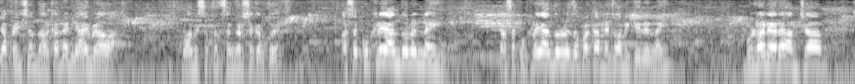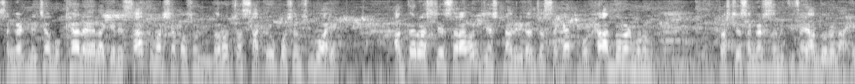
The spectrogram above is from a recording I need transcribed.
या पेन्शनधारकांना न्याय मिळावा तो आम्ही सतत संघर्ष करतो आहे असं कुठलंही आंदोलन नाही. असं कुठल्याही आंदोलनाचा प्रकार नाही जो आम्ही केलेला नाही. बुलढाण्याला आमच्या संघटनेच्या मुख्यालयाला गेले सात वर्षापासून दररोजचं साखळी उपोषण सुरू आहे. आंतरराष्ट्रीय स्तरावर ज्येष्ठ नागरिकांचं सगळ्यात मोठं आंदोलन म्हणून राष्ट्रीय संघर्ष समितीचं हे आंदोलन आहे.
